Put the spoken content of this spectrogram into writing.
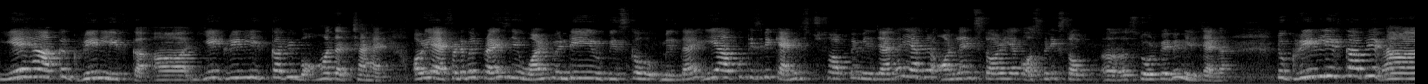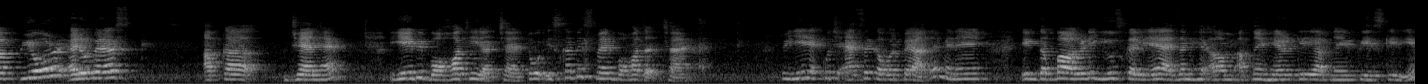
ये है आपका ग्रीन लीफ का। आ, ये ग्रीन लीफ का भी बहुत अच्छा है और ये एफोर्डेबल प्राइस ये वन ट्वेंटी रुपीज़ का मिलता है। ये आपको किसी भी केमिस्ट शॉप पे मिल जाएगा या फिर ऑनलाइन स्टोर या कॉस्मेटिक स्टोर पे भी मिल जाएगा। तो ग्रीन लीफ का भी प्योर एलोवेरा आपका जेल है। ये भी बहुत ही अच्छा है। तो इसका भी स्मेल बहुत अच्छा है। तो ये कुछ ऐसे कवर पे आता है। मैंने एक डब्बा ऑलरेडी यूज़ कर लिया है एज एन अपने हेयर के लिए, अपने फेस के लिए।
